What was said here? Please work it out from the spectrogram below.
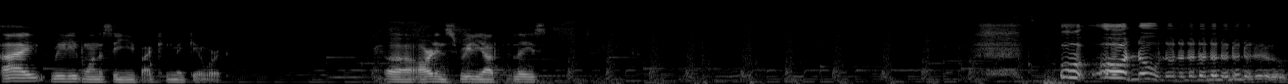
I really want to see if I can make it work. Uh, Ardan's really out of place. Oh, oh no, no, no, no, no, no, no, no, no.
